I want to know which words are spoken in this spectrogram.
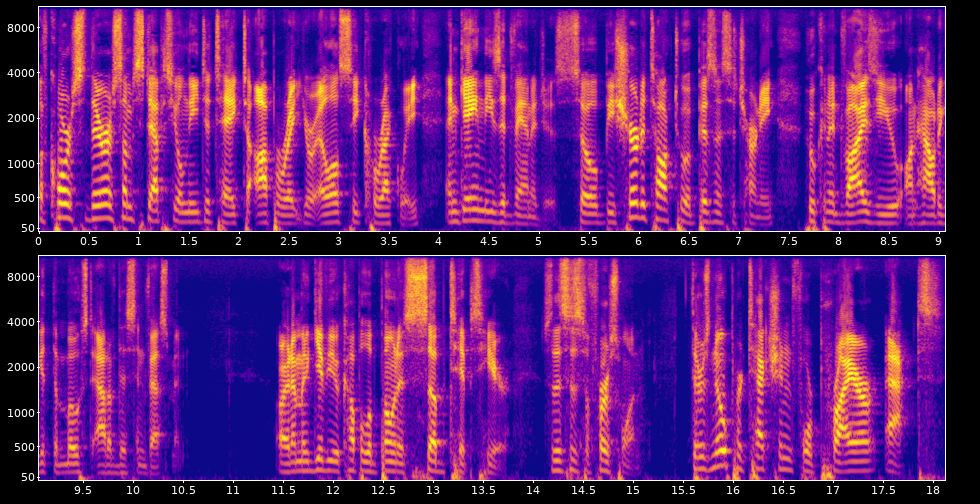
Of course, there are some steps you'll need to take to operate your LLC correctly and gain these advantages, so be sure to talk to a business attorney who can advise you on how to get the most out of this investment. All right, I'm going to give you a couple of bonus sub tips here. So, this is the first one there's no protection for prior acts.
